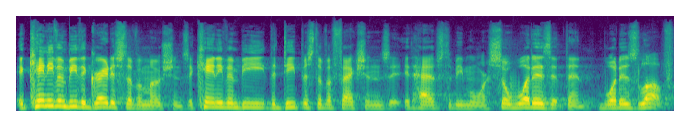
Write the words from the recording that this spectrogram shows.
It can't even be the greatest of emotions. It can't even be the deepest of affections. It has to be more. So, what is it then? What is love?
